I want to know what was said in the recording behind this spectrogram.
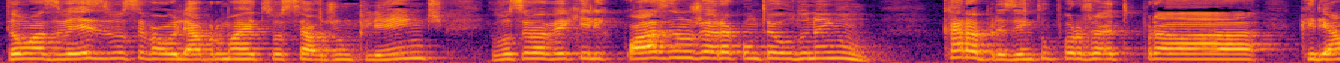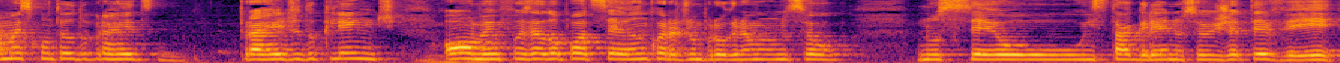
Então, às vezes você vai olhar para uma rede social de um cliente e você vai ver que ele quase não gera conteúdo nenhum. Cara, apresenta um projeto para criar mais conteúdo para rede para a rede do cliente. Ó, oh, meu influenciador pode ser âncora de um programa no seu no seu Instagram, no seu IGTV.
